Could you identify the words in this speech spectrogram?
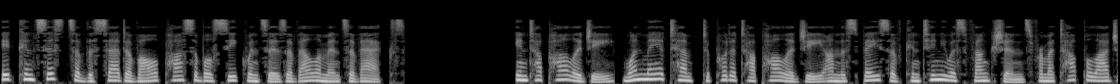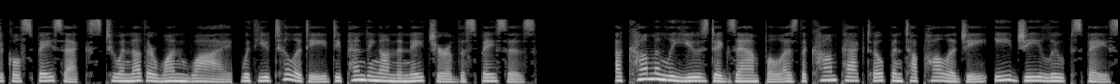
It consists of the set of all possible sequences of elements of X, in topology, one may attempt to put a topology on the space of continuous functions from a topological space X to another one Y, with utility depending on the nature of the spaces. A commonly used example is the compact open topology, e.g. loop space.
